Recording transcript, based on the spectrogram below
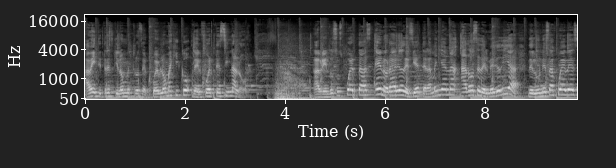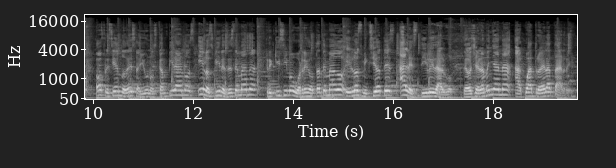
a 23 kilómetros del pueblo mágico del Fuerte Sinaloa abriendo sus puertas en horario de 7 de la mañana a 12 del mediodía, de lunes a jueves, ofreciendo desayunos campiranos y los fines de semana, riquísimo borrego tatemado y los mixiotes al estilo Hidalgo, de 8 de la mañana a 4 de la tarde.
